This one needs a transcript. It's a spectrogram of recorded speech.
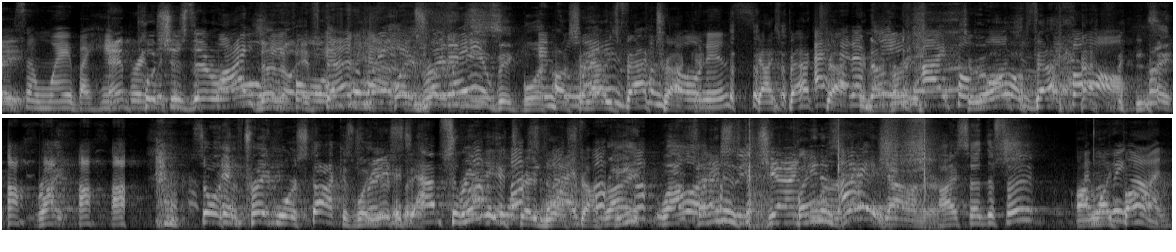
in some way by hampering with pushes the their supply own chain. No, no, if that delays- happens- right into you, big boy. Oh, so now he's backtracking. Guy's backtracking. Ahead of I've heard- iPhone So, launches in the fall. right, right. So it's a trade war stock, is what you're saying. It's saying. absolutely a trade war stock. Right. Well, plain actually, as, plain as January day. calendar. I said the same. I'm moving on.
